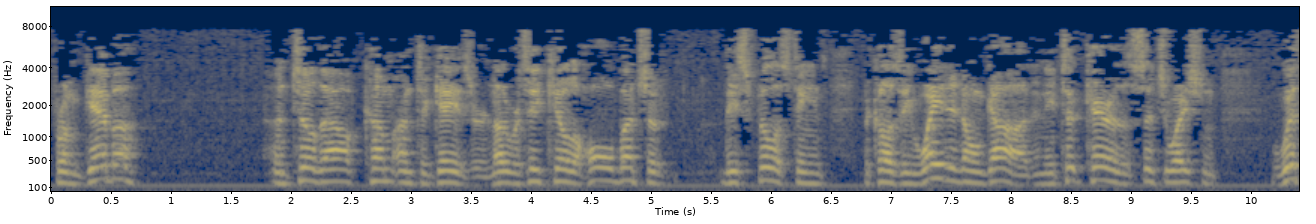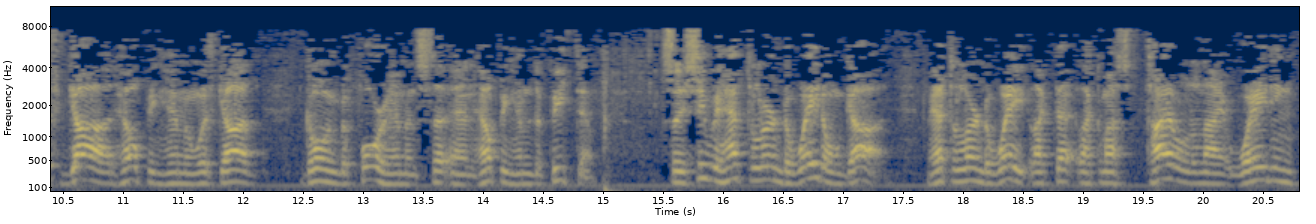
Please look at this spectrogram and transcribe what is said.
from Geba until thou come unto Gazer. In other words, he killed a whole bunch of these Philistines because he waited on God and he took care of the situation with God helping him and with God going before him and, and helping him defeat them. So you see, we have to learn to wait on God. We have to learn to wait, like that, like my title tonight, waiting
